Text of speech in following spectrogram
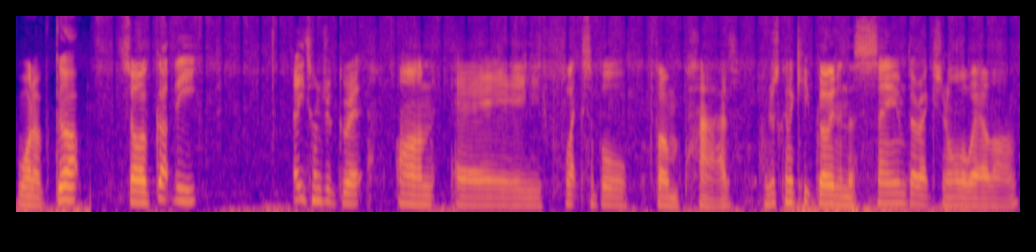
what I've got. So I've got the 800 grit on a flexible foam pad. I'm just going to keep going in the same direction all the way along.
